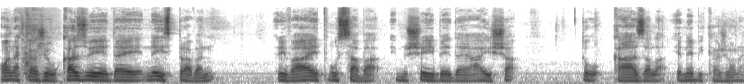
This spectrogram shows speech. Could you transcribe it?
ona kaže ukazuje da je neispravan rivajet Musaba ibn Šejbe da je Ajša to kazala, jer ne bi, kaže ona,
